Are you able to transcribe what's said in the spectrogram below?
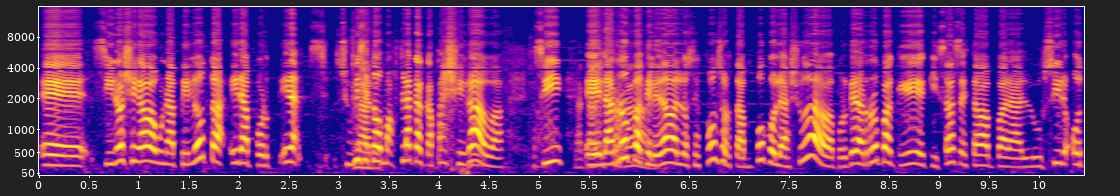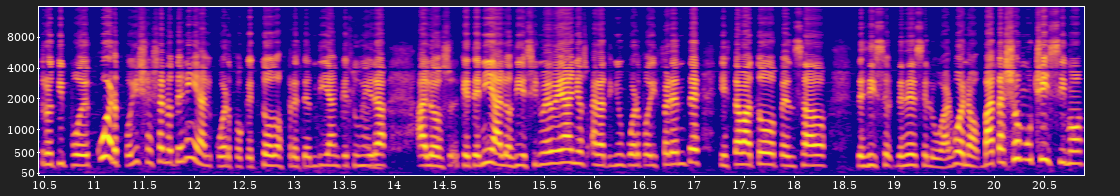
eh, si no llegaba una pelota, era porque era, si hubiese estado más flaca, capaz llegaba. ¿sí? La, eh, la ropa que le daban los sponsors tampoco le ayudaba, porque era ropa que quizás estaba para lucir otro tipo de cuerpo, y ella ya no tenía el cuerpo que todos pretendían que tuviera a los, que tenía a los 19 años, ahora tenía un cuerpo diferente y estaba todo pensado desde, desde ese lugar. Bueno, batalló muchísimo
